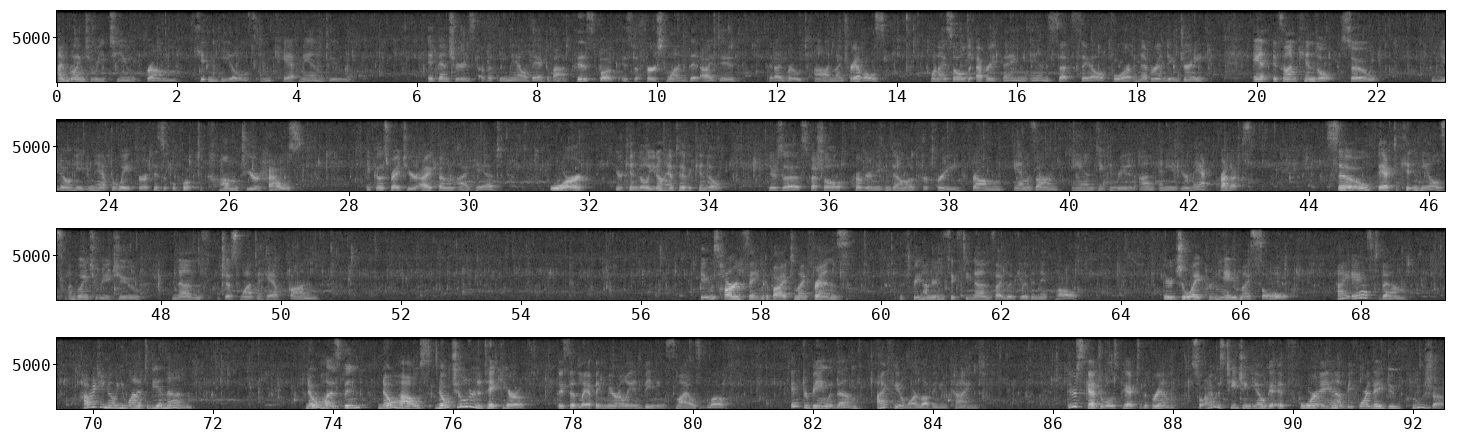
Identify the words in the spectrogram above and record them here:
I'm going to read to you from Kitten Heels and Kathmandu, Adventures of a Female Vagabond. This book is the first one that I did, that I wrote on my travels when I sold everything and set sail for a never-ending journey. And it's on Kindle, so you don't even have to wait for a physical book to come to your house it goes right to your iPhone, iPad, or your Kindle. You don't have to have a Kindle. There's a special program you can download for free from Amazon and you can read it on any of your Mac products. So, back to Kitten Heels. I'm going to read you Nuns Just Want to Have Fun It was hard saying goodbye to my friends, the 360 nuns I lived with in Nepal. Their joy permeated my soul. I asked them, how did you know you wanted to be a nun? No husband, no house, no children to take care of, they said laughing merrily and beaming smiles of love. After being with them, I feel more loving and kind. Their schedule is packed to the brim, so I was teaching yoga at 4 a.m. before they do puja.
